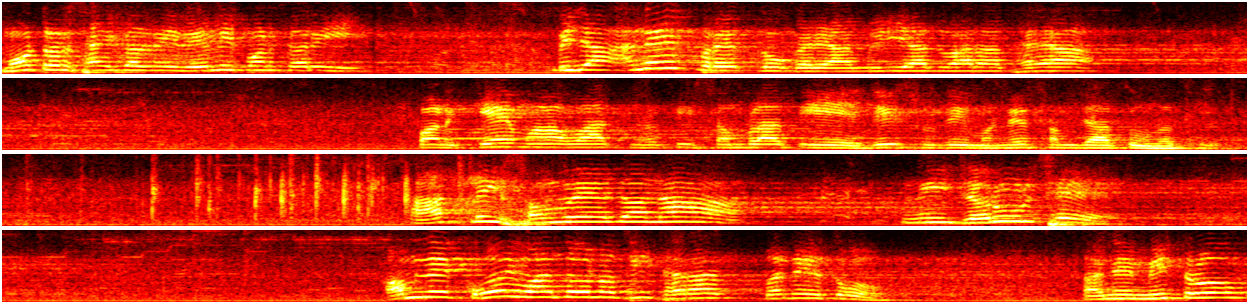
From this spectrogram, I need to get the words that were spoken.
મોટરસાયકલની રેલી પણ કરી. બીજા અનેક પ્રયત્નો કર્યા, મીડિયા દ્વારા થયા. પણ કેમ આ વાત નથી સંભળાતી એ હજી સુધી મને સમજાતું નથી. આટલી સંવેદનાની જરૂર છે. અમને કોઈ વાંધો નથી થરા બને તો. અને મિત્રો,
